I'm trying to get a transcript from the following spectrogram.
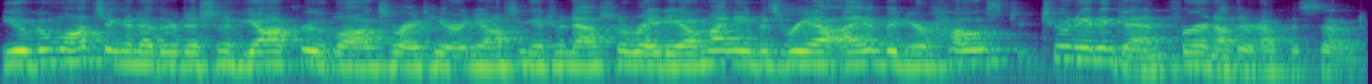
You have been watching another edition of Yacht Crew Vlogs right here on Yachting International Radio. My name is Ria. I have been your host. Tune in again for another episode.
